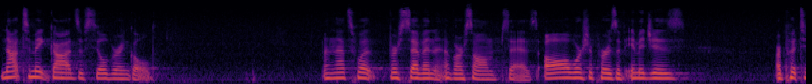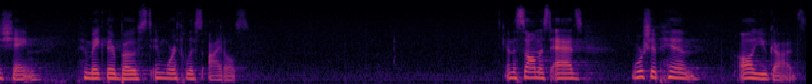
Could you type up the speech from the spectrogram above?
not to make gods of silver and gold. And that's what verse 7 of our psalm says. All worshippers of images are put to shame who make their boast in worthless idols. And the psalmist adds, Worship him, all you gods.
